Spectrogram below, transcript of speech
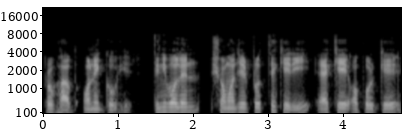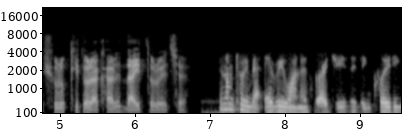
প্রভাব অনেক গভীর। তিনি বলেন সমাজের প্রত্যেকেরই একে অপরকে সুরক্ষিত রাখার দায়িত্ব রয়েছে And I'm talking about everyone as road users, including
